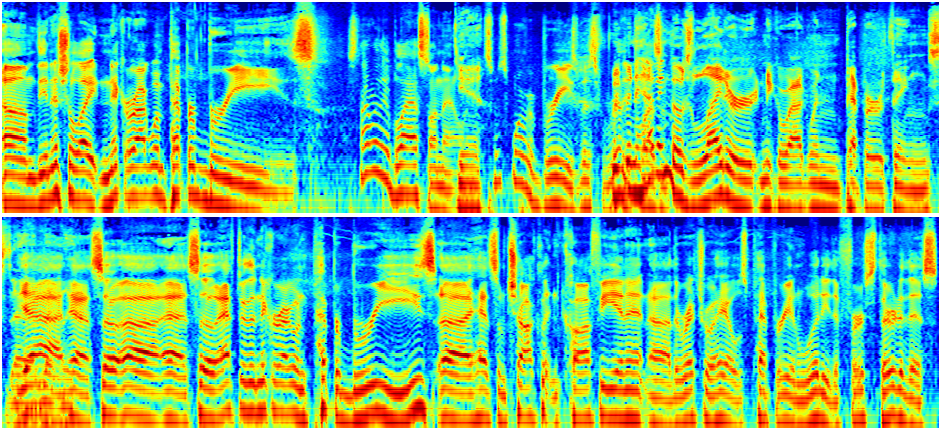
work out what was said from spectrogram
Um, the initial light, Nicaraguan pepper breeze. Not really a blast on that one. Yeah. It's, it's more of a breeze, but it's really We've been pleasant. having those lighter Nicaraguan pepper things. Uh, yeah, lately. yeah. So, uh, uh, so after the Nicaraguan pepper breeze, uh, it had some chocolate and coffee in it. Uh, the retrohale was peppery and woody. The first third of this,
